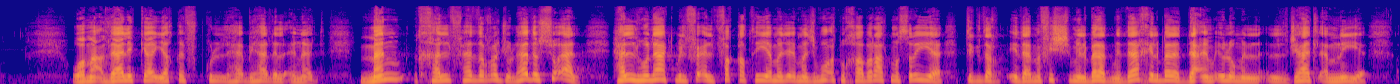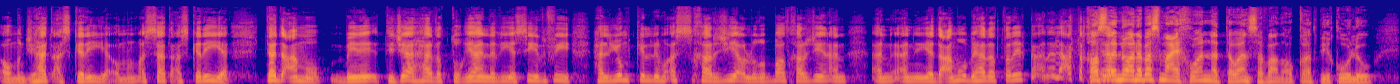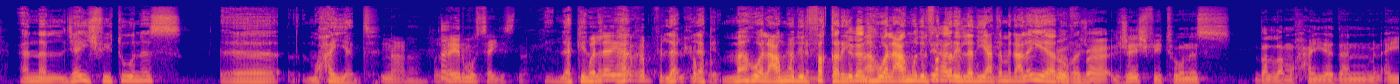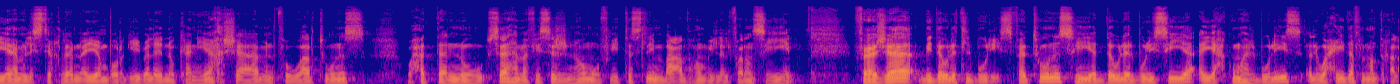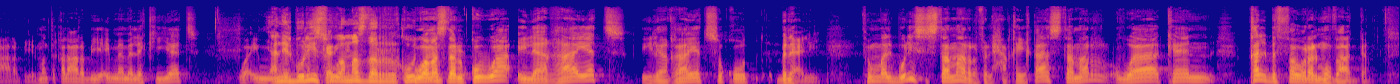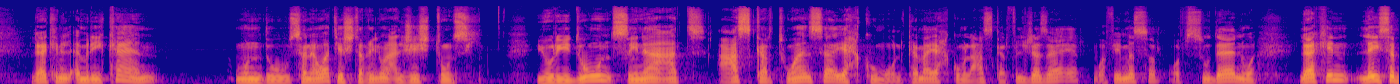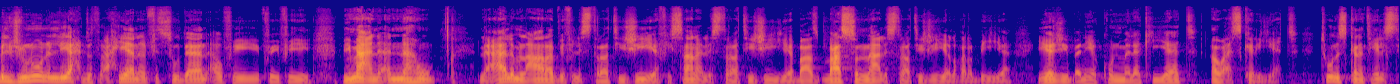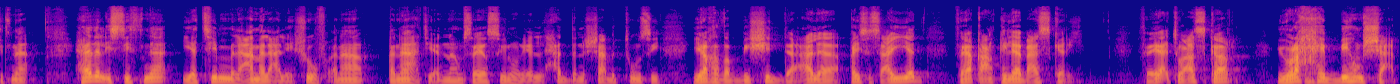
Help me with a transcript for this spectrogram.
ومع ذلك يقف كل بهذا العناد. من خلف هذا الرجل؟ هذا السؤال. هل هناك بالفعل فقط هي مج- مجموعة مخابرات مصرية تقدر إذا ما فيش من البلد من داخل البلد داعم له من الجهات الأمنية أو من جهات عسكرية أو من مؤسسات عسكرية تدعمه باتجاه هذا الطغيان الذي يسير فيه؟ هل يمكن لمؤسسة خارجية أو لضباط خارجيين أن أن أن يدعموه بهذا الطريقة أنا لا أعتقد خاصة. إنه أنا بسمع إخواننا التوانسة بعض أوقات بيقولوا أن الجيش في تونس محيد. نعم. غير مسيس نعم. لكن ولا يرغب في الحكم. لكن ما هو العمود الفقري؟ ما هو العمود الفقري الذي يعتمد عليه هذا شوف الرجل آه، الجيش في تونس ظل محيدا من أيام الاستقلال من أيام بورقيبة لأنه كان يخشى من ثوار تونس وحتى أنه ساهم في سجنهم وفي تسليم بعضهم إلى الفرنسيين. فجاء بدولة البوليس. فتونس هي الدولة البوليسية أي يحكمها البوليس الوحيدة في المنطقة العربية. المنطقة العربية إما ملكيات وإما يعني البوليس هو. مصدر قوة هو مصدر القوة إلى غاية إلى غاية سقوط بن علي. ثم البوليس استمر في الحقيقة استمر وكان قلب الثورة المضادة. لكن الأمريكان منذ سنوات يشتغلون على الجيش التونسي. يريدون صناعة عسكر توانسة يحكمون كما يحكم العسكر في الجزائر وفي مصر وفي السودان و... لكن ليس بالجنون اللي يحدث أحيانا في السودان أو في في في بمعنى أنه العالم العربي في الاستراتيجية في صانع الاستراتيجية بعض بعض صناع الاستراتيجية الغربية يجب أن يكون ملكيات أو عسكريات. تونس كانت هي الاستثناء. هذا الاستثناء يتم العمل عليه. شوف أنا قناعتي أنهم سيصلون إلى الحد أن الشعب التونسي يغضب بشدة على قيس سعيد فيقع انقلاب عسكري. فيأتوا عسكر يرحب بهم الشعب.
